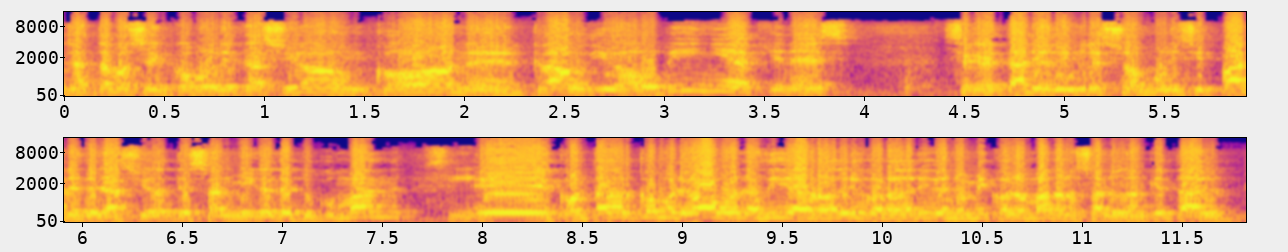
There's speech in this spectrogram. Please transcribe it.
porque ya estamos en comunicación con eh, Claudio Viña, quien es secretario de Ingresos Municipales de la ciudad de San Miguel de Tucumán. Eh, contador, ¿cómo le va? Buenos días, Rodrigo Rodríguez, Noemí Colombano nos saludan. ¿Qué tal?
